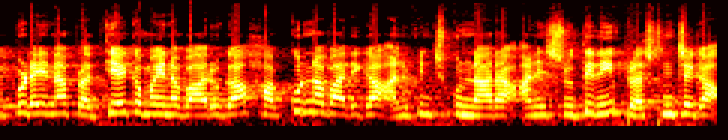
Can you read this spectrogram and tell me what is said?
ఎప్పుడైనా ప్రత్యేకమైన వారుగా హక్కున్న వారిగా అనిపించుకున్నారా అని శృతిని ప్రశ్నించగా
